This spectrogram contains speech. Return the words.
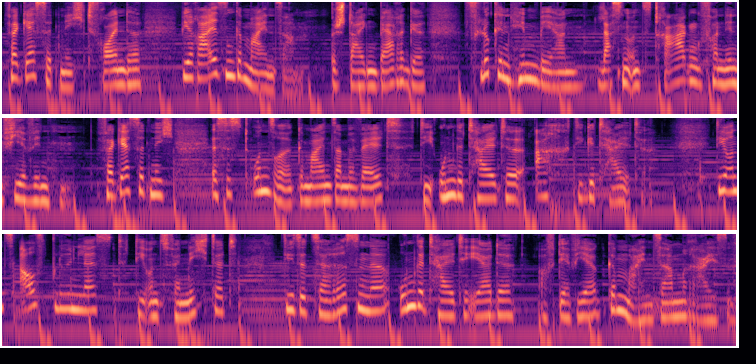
Vergesset nicht, Freunde, wir reisen gemeinsam, besteigen Berge, pflücken Himbeeren, lassen uns tragen von den vier Winden. Vergesset nicht, es ist unsere gemeinsame Welt, die ungeteilte, ach, die geteilte, die uns aufblühen lässt, die uns vernichtet, diese zerrissene, ungeteilte Erde, auf der wir gemeinsam reisen.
